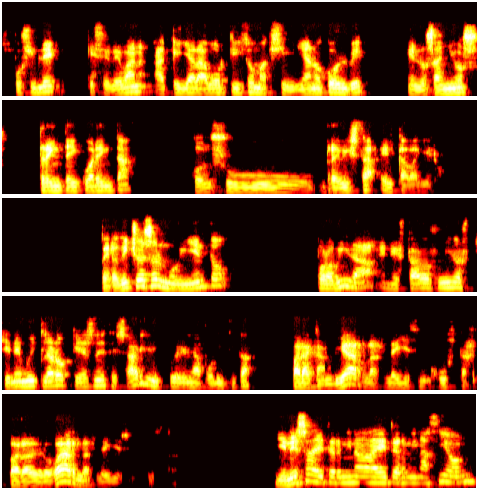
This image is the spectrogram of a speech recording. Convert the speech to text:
es posible que se deban a aquella labor que hizo Maximiliano Kolbe en los años 30 y 40 con su revista El Caballero. Pero dicho eso, el movimiento pro vida en Estados Unidos tiene muy claro que es necesario influir en la política para cambiar las leyes injustas, para derogar las leyes injustas. Y en esa determinada determinación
